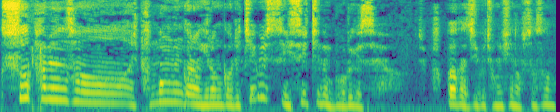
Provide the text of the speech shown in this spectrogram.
수업하면서 밥 먹는 거랑 이런 거를 찍을 수 있을지는 모르겠어요. 좀 바빠가지고 정신 없어서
